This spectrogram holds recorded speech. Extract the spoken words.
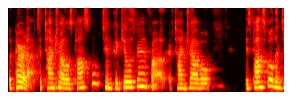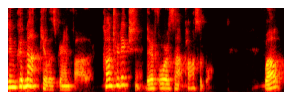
the paradox. If time travel is possible, Tim could kill his grandfather. If time travel is possible, then Tim could not kill his grandfather. Contradiction, therefore, it's not possible. Well,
